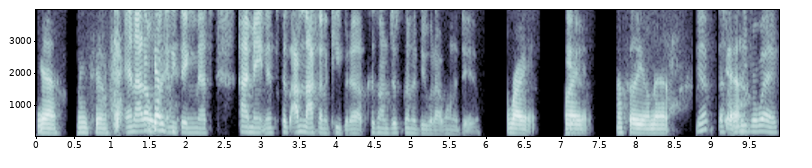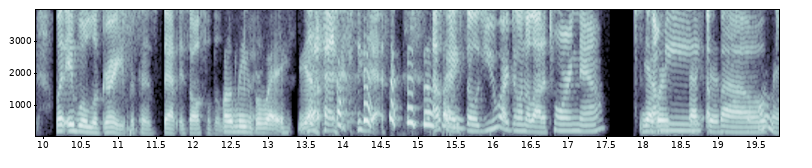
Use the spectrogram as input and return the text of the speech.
yeah, me too. and I don't gotta- want anything that's high maintenance because I'm not going to keep it up because I'm just going to do what I want to do. Right, Yeah. right. I feel you on that. Yep, that's Yeah. the Libra way, but it will look great because that is also the Oh, Libra Libra way. way. Yes, yes. Okay, so you are doing a lot of touring now. yeah, Tell me about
